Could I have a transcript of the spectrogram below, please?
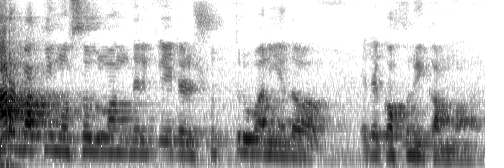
আর বাকি মুসলমানদেরকে এটার শত্রু বানিয়ে দেওয়া, এটা কখনোই কাম্য নয়।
